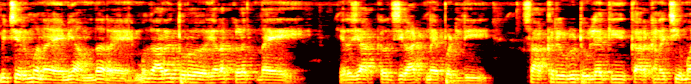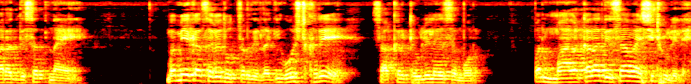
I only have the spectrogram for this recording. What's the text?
मी चेअरमन आहे मी आमदार आहे. मग अरे तुर याला कळत नाही. याला जी अक्कलची गाठ नाही पडली. साखर एवढी ठेवल्या की कारखान्याची इमारत दिसत नाही. मग मी एका सभेत उत्तर दिलं की गोष्ट खरे साखर ठेवलेली आहे समोर. पण मालकाला दिसावं अशी ठेवलेली आहे.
